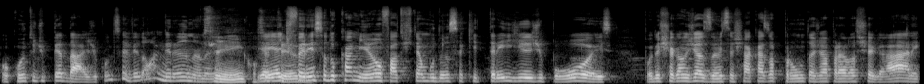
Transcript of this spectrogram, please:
Ou quanto de pedágio? Quando você vê, dá uma grana, né? Sim, com e certeza. aí a diferença do caminhão, o fato de ter a mudança aqui três dias depois, poder chegar uns dias antes, deixar a casa pronta já para elas chegarem.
